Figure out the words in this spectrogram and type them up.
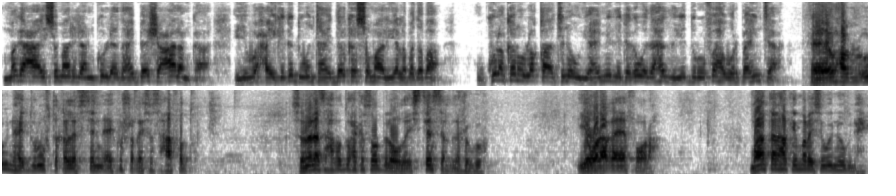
magaca ay somalilan ku leedahay beesha caalamka iyo waxay kaga duwan tahay dalka soomaaliya labadaba. Kulankan uu la qaatina uu yahay mid lagaga wada hadlayay duruufaha warbaahinta. Waxaanu ognahay duruufta qalafsan ee ku shaqeyso saxaafaddu. Somalilan saxaafaddu waxay ka soo bilowday stencil la rogo iyo waraaqo ee foora maantana halkay marayso waynu ognahay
